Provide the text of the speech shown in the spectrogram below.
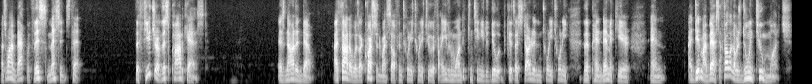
That's why I'm back with this message that the future of this podcast is not in doubt. I thought it was. I questioned myself in 2022 if I even wanted to continue to do it because I started in 2020, the pandemic year, and I did my best. I felt like I was doing too much.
